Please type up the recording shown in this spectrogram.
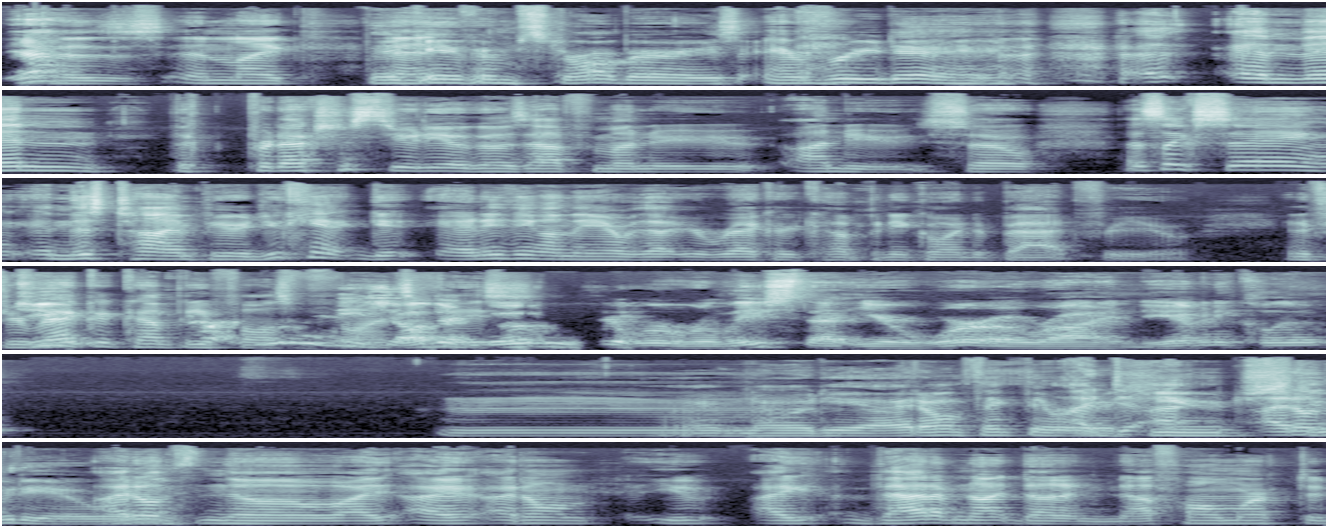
yeah, Because and like They and, gave him strawberries every day. and then the production studio goes out from under you under you. So that's like saying in this time period you can't get anything on the air without your record company going to bat for you. And if your Do you- record company falls What of these other face, movies that were released that year were Orion. Do you have any clue? Mm, I have no idea. I don't think they were I a d- I- huge I, don't, studio. I don't know. I, I, I don't. You. I that I've not done enough homework to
